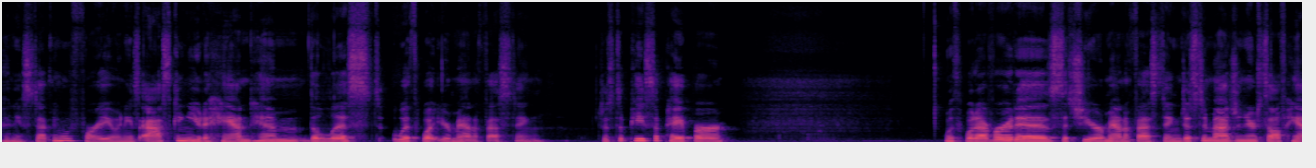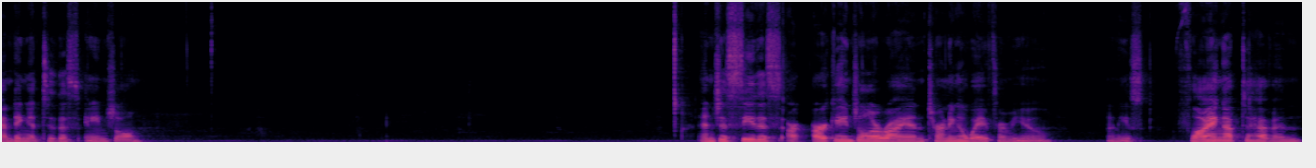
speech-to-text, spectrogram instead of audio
And he's stepping before you and he's asking you to hand him the list with what you're manifesting. Just a piece of paper with whatever it is that you're manifesting. Just imagine yourself handing it to this angel. And just see this archangel Orion turning away from you. And he's flying up to heaven,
